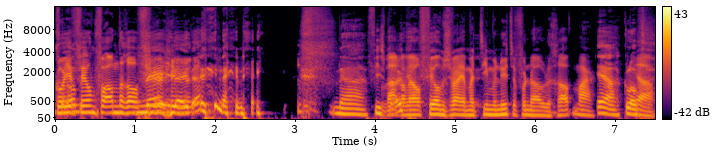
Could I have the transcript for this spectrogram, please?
voor je een- een film voor anderhalf Nee, uur nee, huren? nee, nee, nee. Nou, vies Er waren wel films waar je maar 10 minuten voor nodig had, maar Ja, klopt. ja,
